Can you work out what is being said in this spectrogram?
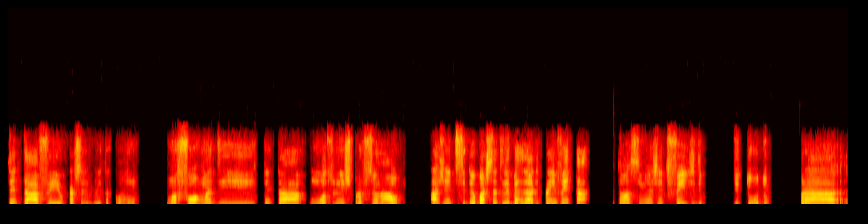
tentar ver o Caixa de Brita como uma forma de tentar um outro nicho profissional, a gente se deu bastante liberdade para inventar. Então, assim, a gente fez de, de tudo para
